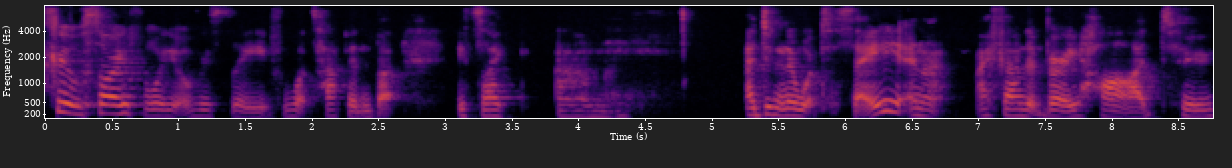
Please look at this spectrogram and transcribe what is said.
feel sorry for you, obviously, for what's happened. But it's like um, I didn't know what to say, and I, I found it very hard to.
